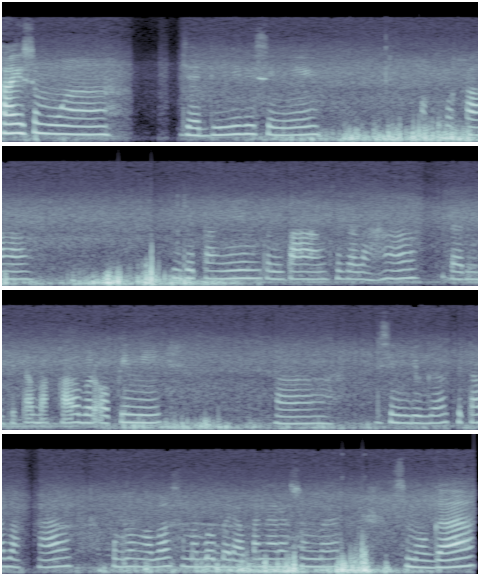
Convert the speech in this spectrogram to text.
Hai semua. Jadi di sini aku bakal ceritain tentang segala hal dan kita bakal beropini. Uh, di sini juga kita bakal ngobrol-ngobrol sama beberapa narasumber. Semoga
